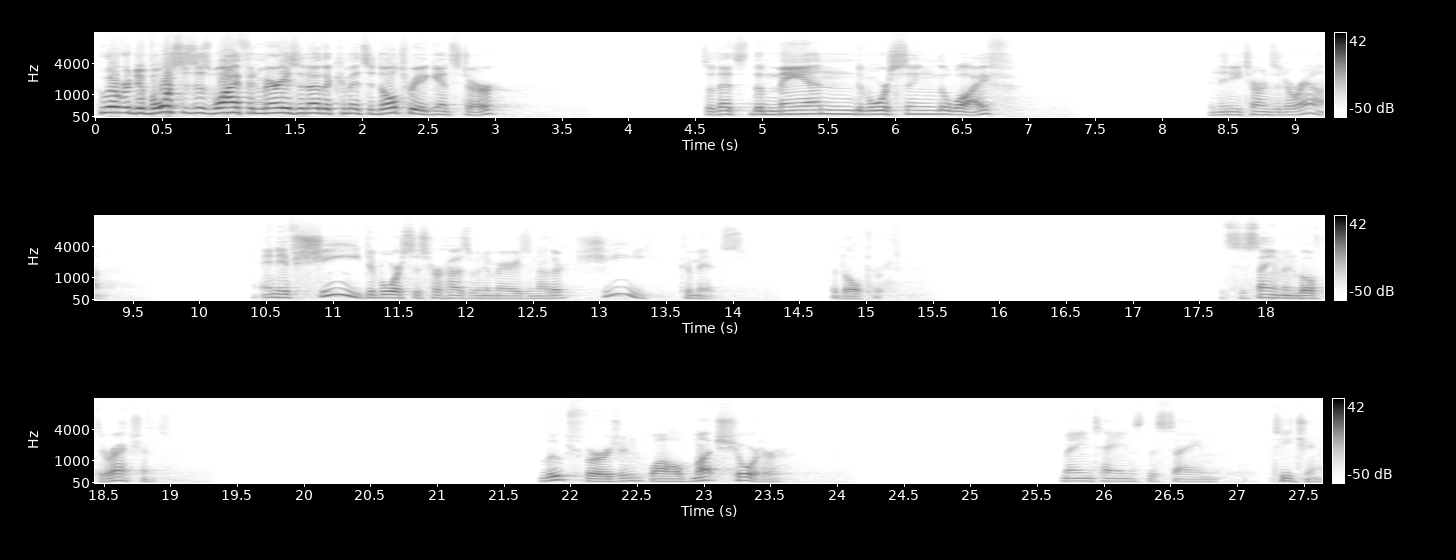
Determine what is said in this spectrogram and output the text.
Whoever divorces his wife and marries another commits adultery against her. So that's the man divorcing the wife. And then he turns it around. And if she divorces her husband and marries another, she commits adultery. It's the same in both directions. Luke's version, while much shorter, maintains the same teaching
